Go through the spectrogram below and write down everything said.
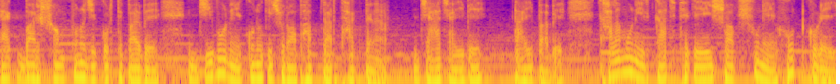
একবার সম্পন্ন যে করতে পারবে, জীবনে কোনো কিছুর অভাব তার থাকবে না। যা চাইবে, তাই পাবে। খালামণির কাছ থেকে এই সব শুনে হুট করেই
